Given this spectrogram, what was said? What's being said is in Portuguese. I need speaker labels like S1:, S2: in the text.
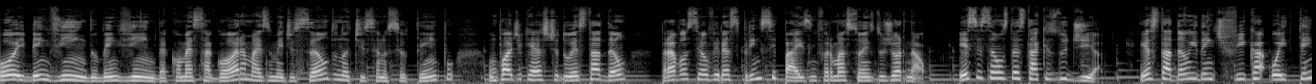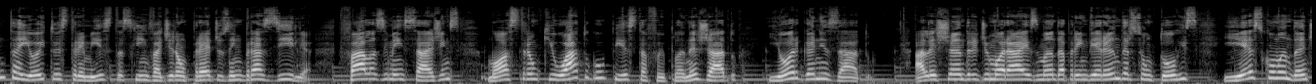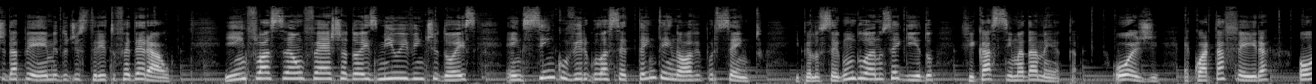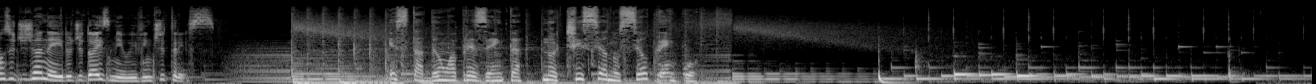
S1: Oi, bem-vindo, bem-vinda. Começa agora mais uma edição do Notícia no seu Tempo, um podcast do Estadão para você ouvir as principais informações do jornal. Esses são os destaques do dia. Estadão identifica 88 extremistas que invadiram prédios em Brasília. Falas e mensagens mostram que o ato golpista foi planejado e organizado. Alexandre de Moraes manda prender Anderson Torres e ex-comandante da PM do Distrito Federal. E inflação fecha 2022 em 5,79% e pelo segundo ano seguido fica acima da meta. Hoje é quarta-feira, 11 de janeiro de 2023.
S2: Estadão apresenta Notícia no seu tempo.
